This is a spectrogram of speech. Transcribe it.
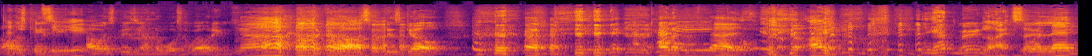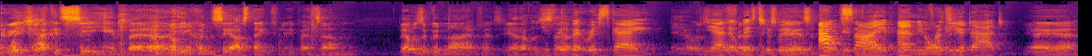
and, I was busy. I was busy underwater welding on, the, on the grass with this girl. And coming. Nice. I, he had moonlight, so a land we- creature. I could see him, but uh, he couldn't see us, thankfully. But um, that was a good night. But yeah, that was. You feel uh, a bit risque. yeah, it was Yeah, a little bit taboo. experience of being a bit Outside and in front of your dad. Yeah, yeah.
